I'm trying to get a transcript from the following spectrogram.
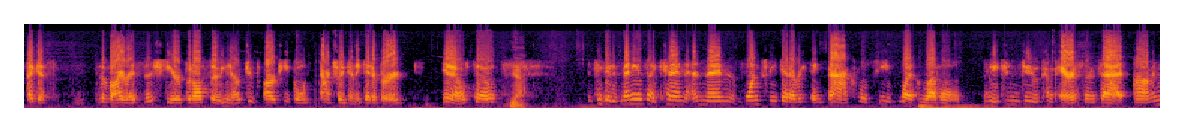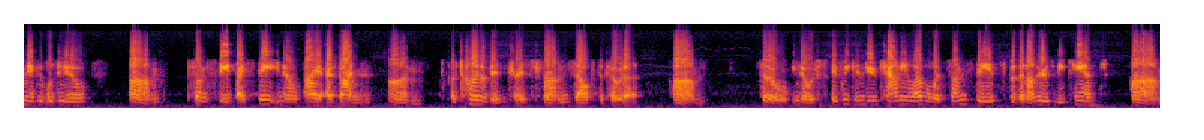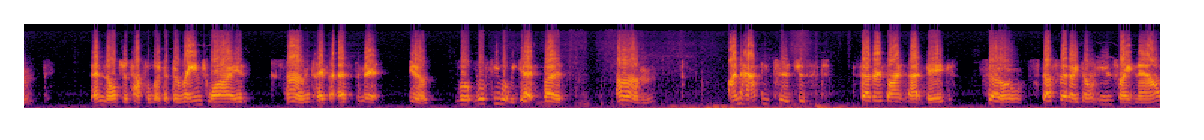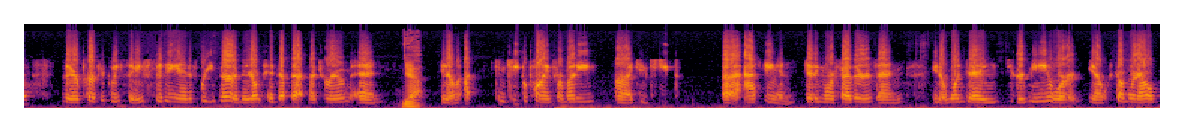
I guess, the virus this year, but also you know, do, are people actually going to get a bird? You know, so yeah. To get as many as I can, and then once we get everything back, we'll see what level we can do comparisons at, um, and maybe we'll do um, some state by state. You know, I, I've gotten um, a ton of interest from South Dakota. Um, so, you know, if, if we can do county level at some states, but then others we can't, um, then they'll just have to look at the range wide um, type of estimate you know, we'll we'll see what we get. But um, I'm happy to just feathers aren't that big, so stuff that I don't use right now, they're perfectly safe sitting in a freezer, and they don't take up that much room. And yeah, you know, I can keep applying for money. Uh, I can keep uh, asking and getting more feathers, and you know, one day either me or you know someone else,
